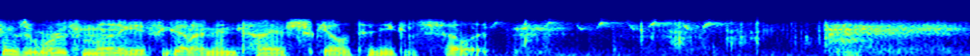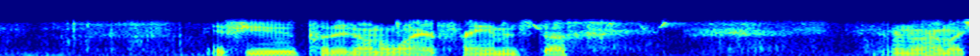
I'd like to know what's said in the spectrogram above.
things are worth money. If you got an entire skeleton, you can sell it. If you put it on a wire frame and stuff. I don't know how much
